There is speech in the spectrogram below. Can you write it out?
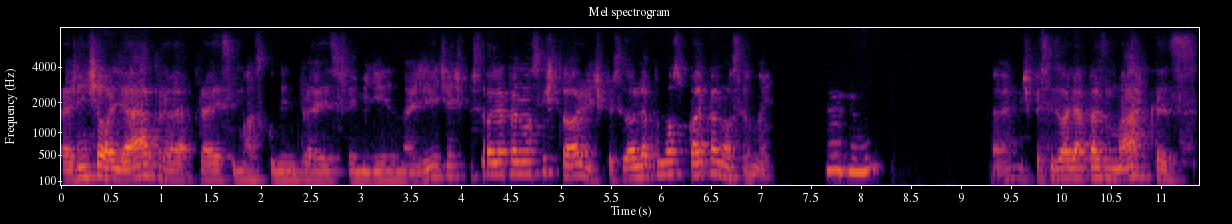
para a gente olhar para esse masculino, para esse feminino na gente, a gente precisa olhar para a nossa história, a gente precisa olhar para o nosso pai para a nossa mãe. Uhum. Né? A gente precisa olhar para as marcas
